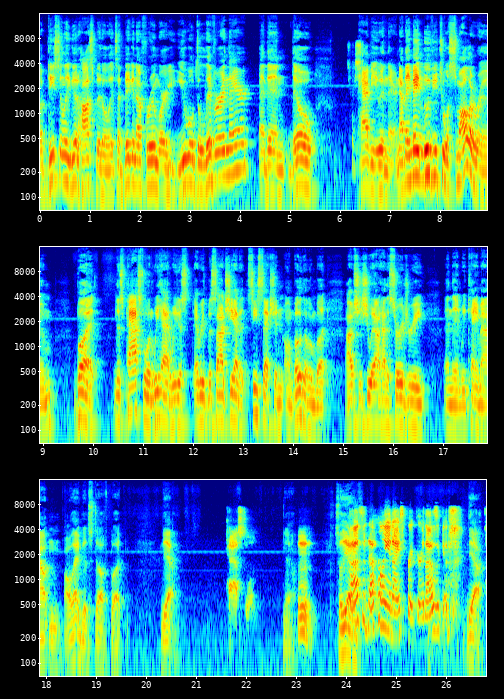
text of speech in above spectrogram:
a, a decently good hospital, it's a big enough room where you will deliver in there and then they'll have you in there. Now they may move you to a smaller room, but this past one we had, we just every besides she had a C section on both of them, but obviously she went out and had the surgery, and then we came out and all that good stuff. But yeah, past one. yeah. Mm. So yeah, That's definitely an icebreaker. That was a good one. yeah.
